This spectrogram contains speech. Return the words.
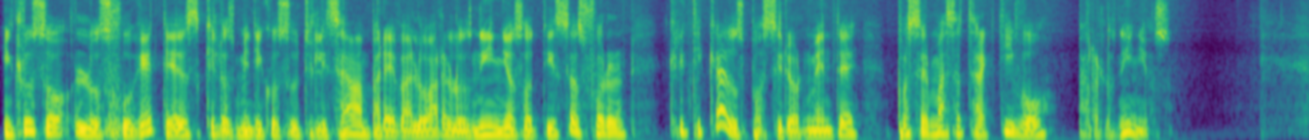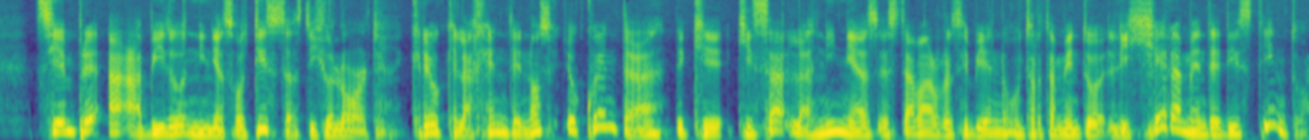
Incluso los juguetes que los médicos utilizaban para evaluar a los niños autistas fueron criticados posteriormente por ser más atractivo para los niños. Siempre ha habido niñas autistas, dijo Lord. Creo que la gente no se dio cuenta de que quizá las niñas estaban recibiendo un tratamiento ligeramente distinto.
